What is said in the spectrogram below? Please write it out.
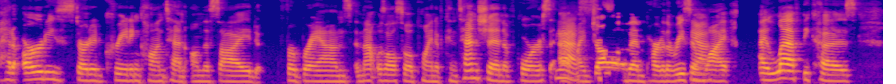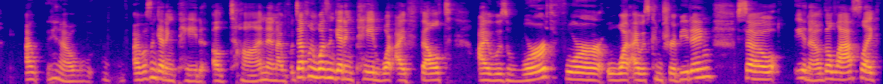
had already started creating content on the side for brands. And that was also a point of contention, of course, yes. at my job. And part of the reason yeah. why I left because I, you know, I wasn't getting paid a ton and I definitely wasn't getting paid what I felt I was worth for what I was contributing. So, you know, the last like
